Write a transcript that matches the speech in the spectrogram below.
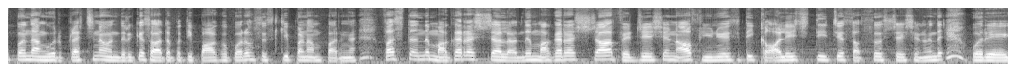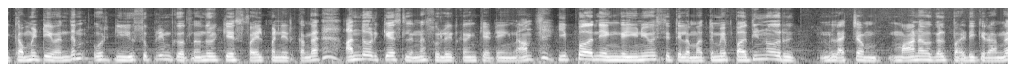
இப்போ வந்து அங்கே ஒரு பிரச்சனை வந்திருக்கு. ஸோ அதை பற்றி பார்க்க போகிறோம் ஸோ ஸ்கிப் பண்ணாமல் பாருங்கள் ஃபர்ஸ்ட் வந்து மகாராஷ்டிராவில் வந்து Maharashtra federation of university college teachers association வந்து ஒரு கமிட்டி வந்து ஒரு சுப்ரீம் கோர்ட்டில் வந்து ஒரு கேஸ் ஃபைல் பண்ணியிருக்காங்க. அந்த ஒரு கேஸில் என்ன சொல்லியிருக்காங்கன்னு கேட்டிங்கன்னா இப்போ வந்து எங்கள் யூனிவர்சிட்டியில் மட்டுமே பதினோரு லட்சம் மாணவர்கள் படிக்கிறாங்க.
